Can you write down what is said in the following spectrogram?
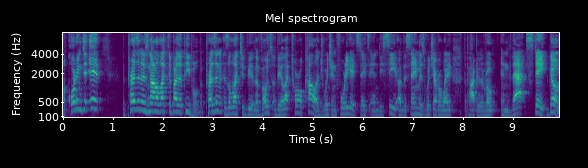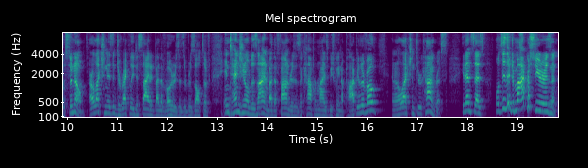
according to it, the president is not elected by the people. The president is elected via the votes of the Electoral College, which in 48 states and DC are the same as whichever way the popular vote in that state goes. So, no, our election isn't directly decided by the voters as a result of intentional design by the founders as a compromise between a popular vote and an election through Congress. He then says, well, it's either democracy or it isn't.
